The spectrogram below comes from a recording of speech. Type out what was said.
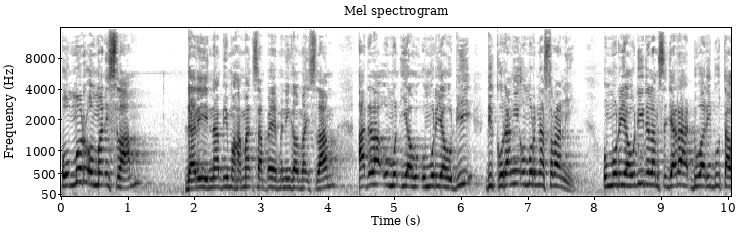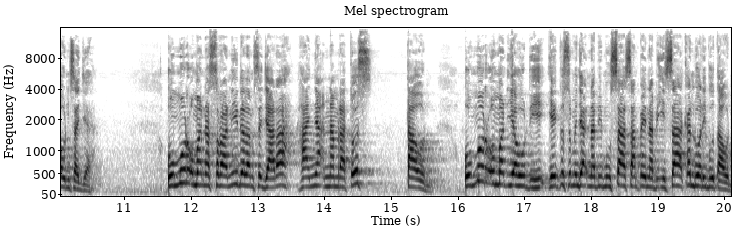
Umur umat Islam dari Nabi Muhammad sampai meninggal umat Islam adalah umur Yahudi, umur Yahudi dikurangi umur Nasrani. Umur Yahudi dalam sejarah 2000 tahun saja. Umur umat Nasrani dalam sejarah hanya 600 tahun. Umur umat Yahudi yaitu semenjak Nabi Musa sampai Nabi Isa kan 2000 tahun.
